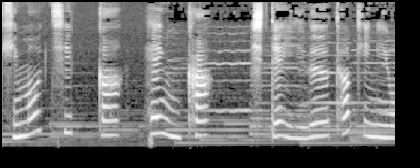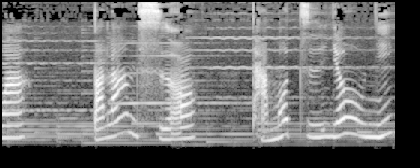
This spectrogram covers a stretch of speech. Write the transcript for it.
気持ちが変化している時にはバランスを保つように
